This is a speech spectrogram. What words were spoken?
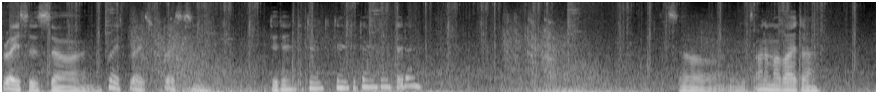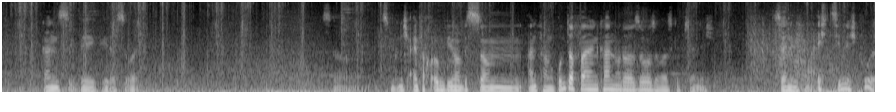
Brace the sun. Brace, brace, brace the sun. So, jetzt auch nochmal weiter. Ganze Weg wieder zurück. So. Dass man nicht einfach irgendwie mal bis zum Anfang runterfallen kann oder so. Sowas gibt es ja nicht. Das wäre nämlich mal echt ziemlich cool.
